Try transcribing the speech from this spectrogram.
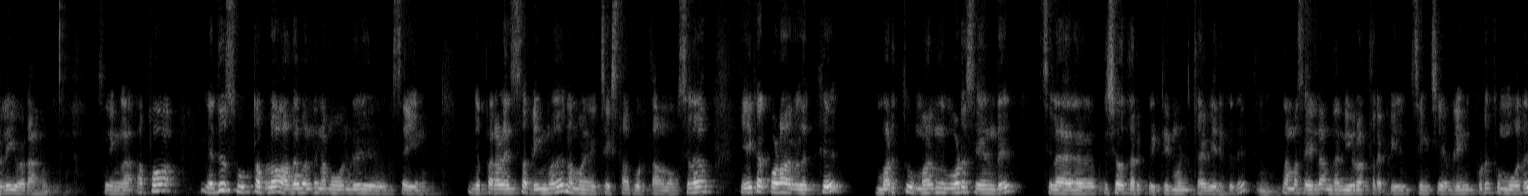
வெளியே வராங்க சரிங்களா அப்போது எது சூட்டபிளோ அதை வந்து நம்ம வந்து செய்யணும் இந்த பேரலைசிஸ் அப்படிங்கும்போது நம்ம எக்ஸசைஸ் தான் கொடுத்தாகணும் சில இயக்க கோளாறுகளுக்கு மருத்துவ மருந்துகளோடு சேர்ந்து சில பிசியோதெரப்பி ட்ரீட்மெண்ட் தேவை இருக்குது. நம்ம சைடில் அந்த நியூரோ தெரப்பி சிகிச்சை அப்படின்னு கொடுக்கும்போது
